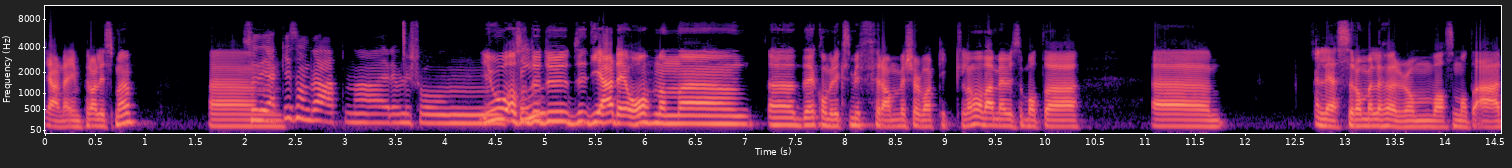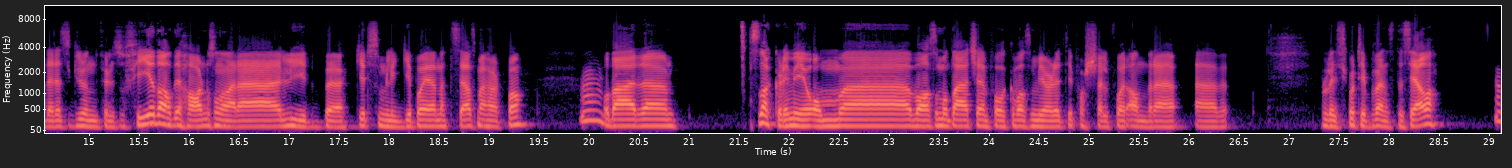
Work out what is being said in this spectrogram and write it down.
gjerne imperialisme. Så de er ikke sånn væpna revolusjon-ting? jo, altså du, du, de er det òg, men eh, eh, det kommer ikke så mye fram i selve artiklene. Det er mer hvis du på en måte uh, leser om eller hører om hva som måte er deres grunnfilosofi. da. De har noen sånne der, eh, lydbøker som ligger på nettsida, som jeg har hørt på. Mm. Og der uh, snakker de mye om uh, hva som på måte er kjentfolk, og hva som gjør det til forskjell for andre uh, politiske partier på venstresida. da.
